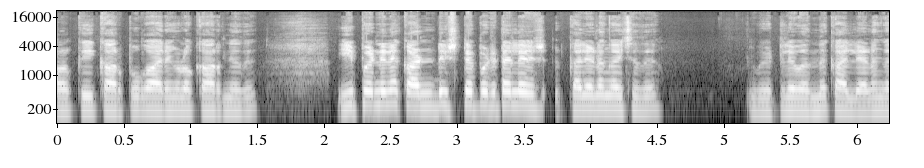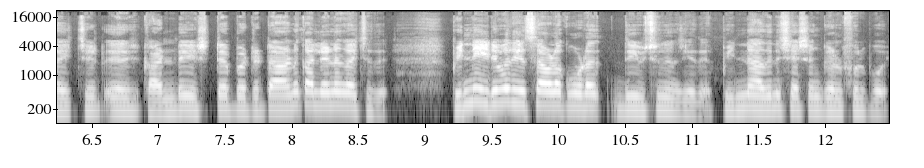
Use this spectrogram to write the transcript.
അവൾക്ക് ഈ കറുപ്പും കാര്യങ്ങളൊക്കെ അറിഞ്ഞത്. ഈ പെണ്ണിനെ കണ്ട് ഇഷ്ടപ്പെട്ടിട്ടല്ലേ കല്യാണം കഴിച്ചത്? വീട്ടിൽ വന്ന് കല്യാണം കഴിച്ച് ഏഹ് കണ്ട് ഇഷ്ടപ്പെട്ടിട്ടാണ് കല്യാണം കഴിച്ചത്. പിന്നെ ഇരുപത് ദിവസം അവളെ കൂടെ ജീവിച്ചു ചെയ്ത്. പിന്നെ അതിന് ശേഷം ഗൾഫിൽ പോയി.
